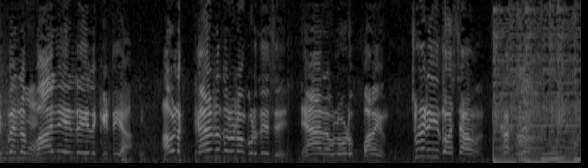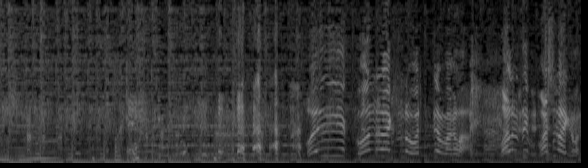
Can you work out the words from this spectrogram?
ഇപ്പൊ എന്റെ ഭാര്യ എന്റെ കയ്യിൽ കിട്ടിയ. അവളുടെ തുറണം കൊടുത്തേച്ച് ഞാൻ അവളോട് പറയും ചുടടി ദോശാന്ന് വലിയ കോൺട്രാക്ടറിന്റെ ഒറ്റ മകളാ. വളർത്തി ഭക്ഷണമാക്കണം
